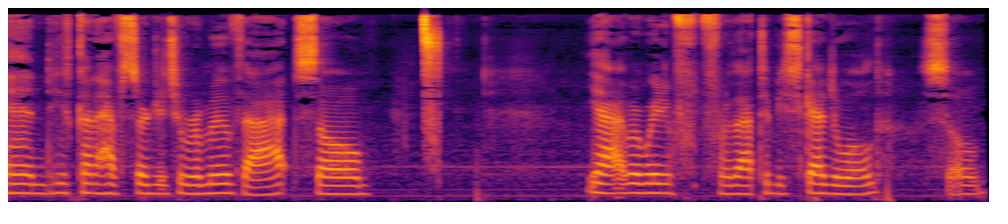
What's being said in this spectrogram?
and he's got to have surgery to remove that. So yeah, we're waiting for that to be scheduled. So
